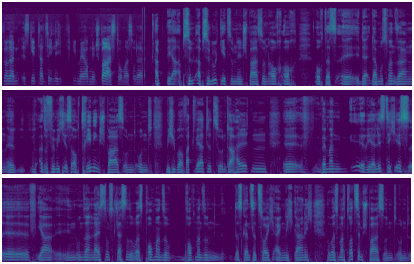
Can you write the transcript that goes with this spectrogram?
sondern es geht tatsächlich primär um den Spaß, Thomas, oder? Ab, ja, absolut, absolut geht es um den Spaß und auch, auch, auch das, äh, da, da, muss man sagen, äh, also für mich ist auch Training Spaß und, und mich über Wattwerte zu unterhalten, äh, wenn man realistisch ist, äh, ja, in unseren Leistungsklassen sowas braucht man so, braucht man so ein, das ganze Zeug eigentlich gar nicht, aber es macht trotzdem Spaß und, und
